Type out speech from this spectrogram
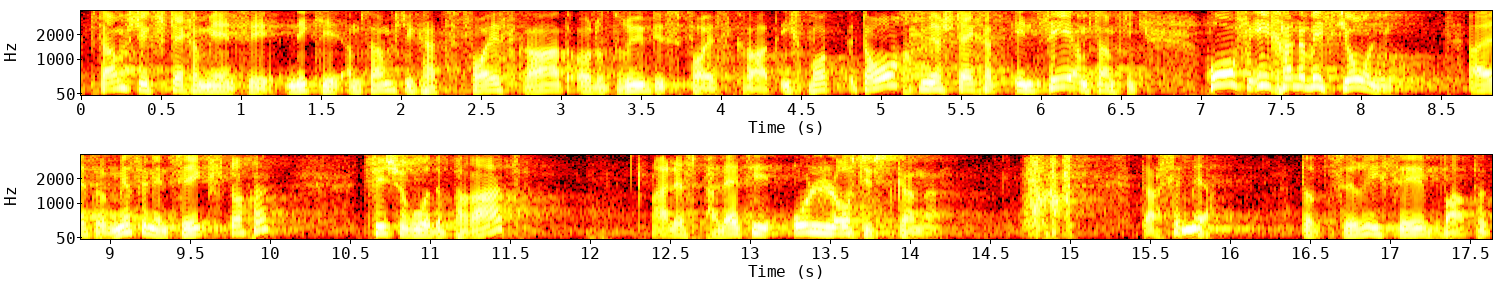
am Samstag stechen wir in den See. Niki, am Samstag hat es 5 Grad oder 3 bis 5 Grad. Ich wollte, doch, wir stechen in den See am Samstag. Hof, ich habe eine Vision. Also, wir sind in den See gestochen, die Fischer wurden parat, alles Paletti und los ist es gegangen. Da sind wir. Der Zürichsee wartet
